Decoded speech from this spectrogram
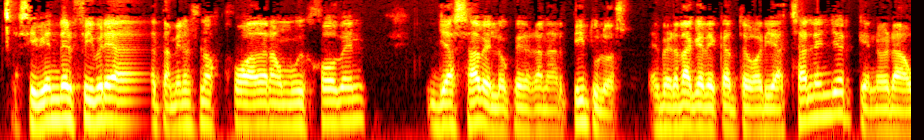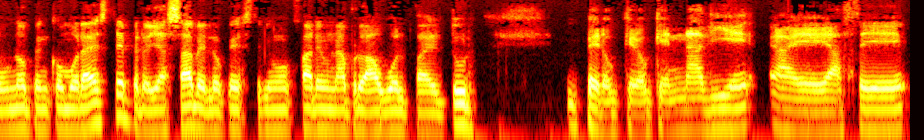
si bien Del Fibrea también es una jugadora muy joven, ya sabe lo que es ganar títulos. Es verdad que de categoría Challenger, que no era un Open como era este, pero ya sabe lo que es triunfar en una prueba World del Tour. Pero creo que nadie eh, hace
